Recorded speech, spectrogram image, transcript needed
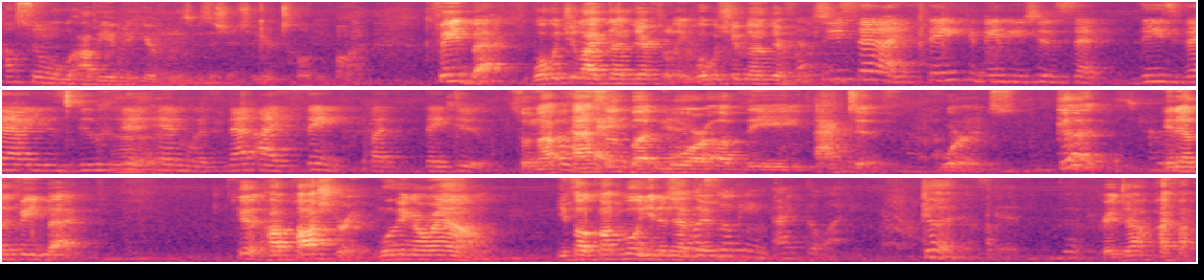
How soon will I be able to hear from this position? So you're totally fine. Feedback. What would you like done differently? What would you have done differently? She said, I think, and maybe you should have said, these values do fit Good. in with, not I think, but they do. So not Okay. passive, but more of the active words. Good. Any other feedback? Good. How posturing? Moving around? You felt comfortable? You didn't She have was to? looking at the line. Good. That's good. Good. Great job. High five.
